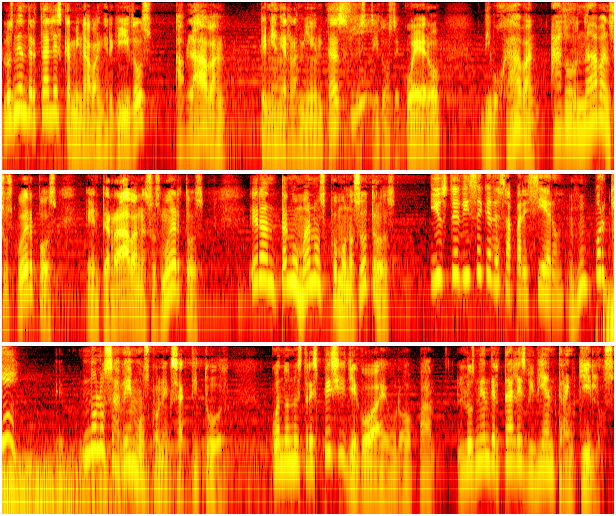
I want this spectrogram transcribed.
Los neandertales caminaban erguidos, hablaban, tenían herramientas, ¿Sí? vestidos de cuero, dibujaban, adornaban sus cuerpos, enterraban a sus muertos. Eran tan humanos como nosotros. Y usted dice que desaparecieron. ¿Por qué? Eh, No lo sabemos con exactitud. Cuando nuestra especie llegó a Europa, los neandertales vivían tranquilos.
